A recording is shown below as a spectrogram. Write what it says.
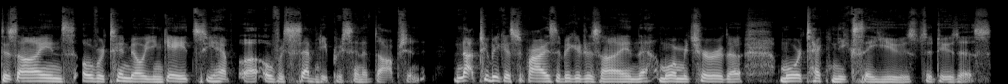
designs over 10 million gates, you have uh, over 70% adoption. Not too big a surprise. The bigger design, the more mature, the more techniques they use to do this.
